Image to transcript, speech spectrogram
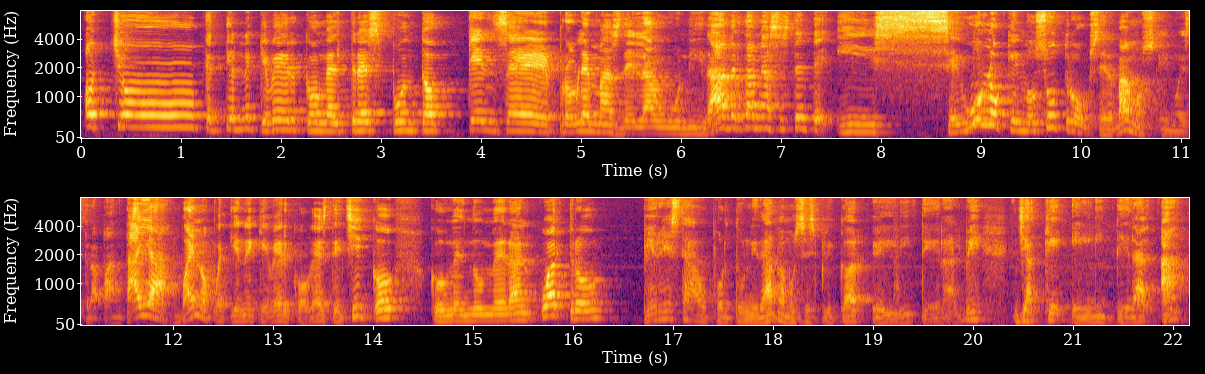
8 que tiene que ver con el 3.15 problemas de la unidad, ¿verdad, mi asistente? Y según lo que nosotros observamos en nuestra pantalla, bueno, pues tiene que ver con este chico, con el numeral 4 pero esta oportunidad vamos a explicar el literal B, ya que el literal A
